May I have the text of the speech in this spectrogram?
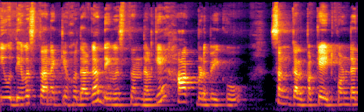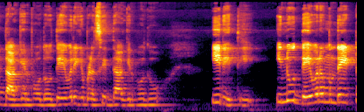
ನೀವು ದೇವಸ್ಥಾನಕ್ಕೆ ಹೋದಾಗ ದೇವಸ್ಥಾನದೊಳಗೆ ಹಾಕ್ಬಿಡಬೇಕು. ಸಂಕಲ್ಪಕ್ಕೆ ಇಟ್ಕೊಂಡದ್ದಾಗಿರ್ಬೋದು, ದೇವರಿಗೆ ಬಳಸಿದ್ದಾಗಿರ್ಬೋದು. ಈ ರೀತಿ. ಇನ್ನು ದೇವರ ಮುಂದೆ ಇಟ್ಟ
